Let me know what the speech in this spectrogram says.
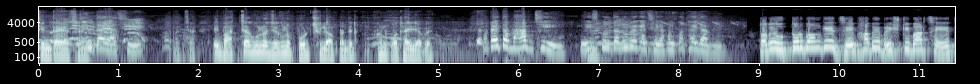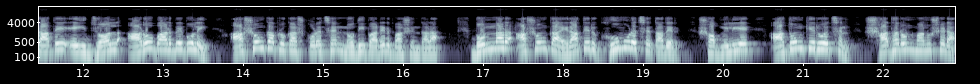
চিন্তায় আছেন? চিন্তায় আছি। আচ্ছা। এই বাচ্চাগুলো যেগুলো পড়ছিল আপনাদের এখন কোথায় যাবে? ওটাই তো ভাবছি। স্কুল তো ডুবে গেছে এখন কোথায় যাবে? তবে উত্তরবঙ্গে যেভাবে বৃষ্টি বাড়ছে তাতে এই জল আরও বাড়বে বলেই আশঙ্কা প্রকাশ করেছেন নদী পাড়ের বাসিন্দারা। বন্যার আশঙ্কায় রাতের ঘুম উড়েছে তাদের। সব মিলিয়ে আতঙ্কে রয়েছেন সাধারণ মানুষেরা।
